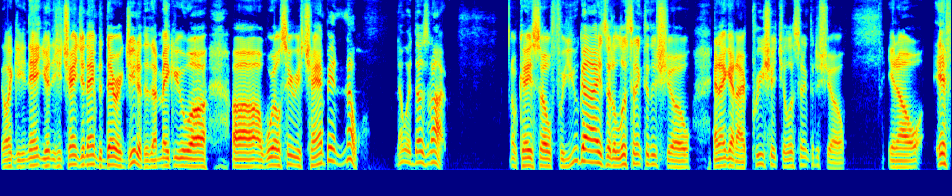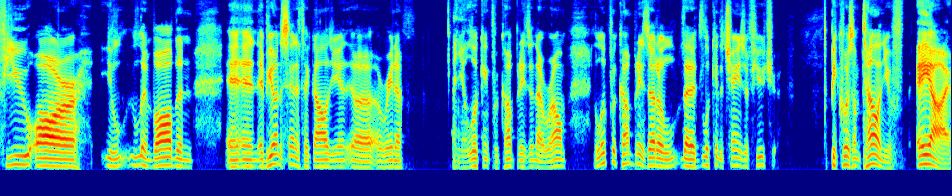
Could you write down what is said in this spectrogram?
Like you, name, you, you change your name to Derek Jeter. Did that make you uh, a World Series champion? No, no, it does not. Okay, so for you guys that are listening to this show, and again, I appreciate you listening to the show. You know, if you are you involved in and, if you understand the technology uh, arena and you're looking for companies in that realm look for companies that are that are looking to change the future because i'm telling you ai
